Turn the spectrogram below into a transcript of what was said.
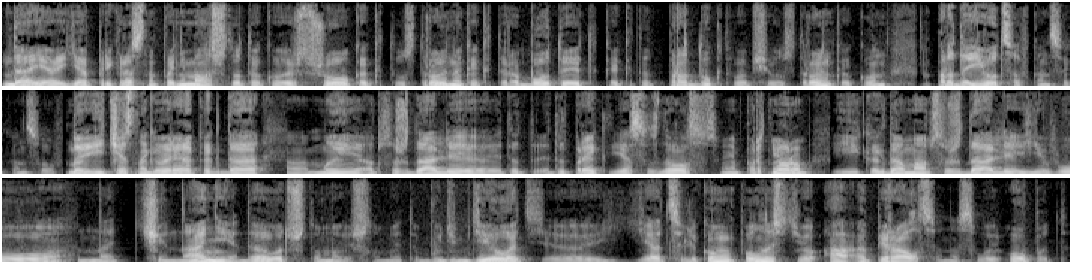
да, я, я прекрасно понимал, что такое шоу, как это устроено, как это работает, как этот продукт вообще устроен, как он продается, в конце концов. Да, и, честно говоря, когда а, мы обсуждали этот, этот проект, я создавал со своим партнером, и когда мы обсуждали его начинание, да, вот что мы, что мы это будем делать, э, я целиком и полностью а, опирался на свой опыт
